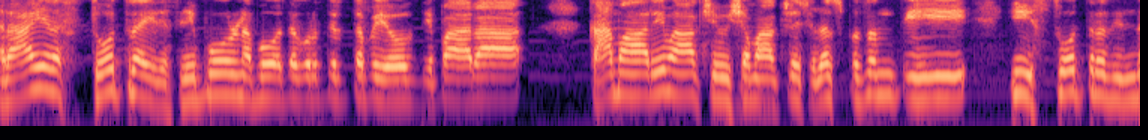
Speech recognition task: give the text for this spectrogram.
ರಾಯರ ಸ್ತೋತ್ರ ಇದೆ. ಶ್ರೀಪೂರ್ಣ ಬೋಧ ಗುರುತೀರ್ಥಪಯೋಗ ದಿಪಾರ ಕಾಮಾರಿ ಮಾಕ್ಷ ವಿಷಮಾಕ್ಷ ಶಿರಸ್ಪಸಂತಿ. ಈ ಸ್ತೋತ್ರದಿಂದ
